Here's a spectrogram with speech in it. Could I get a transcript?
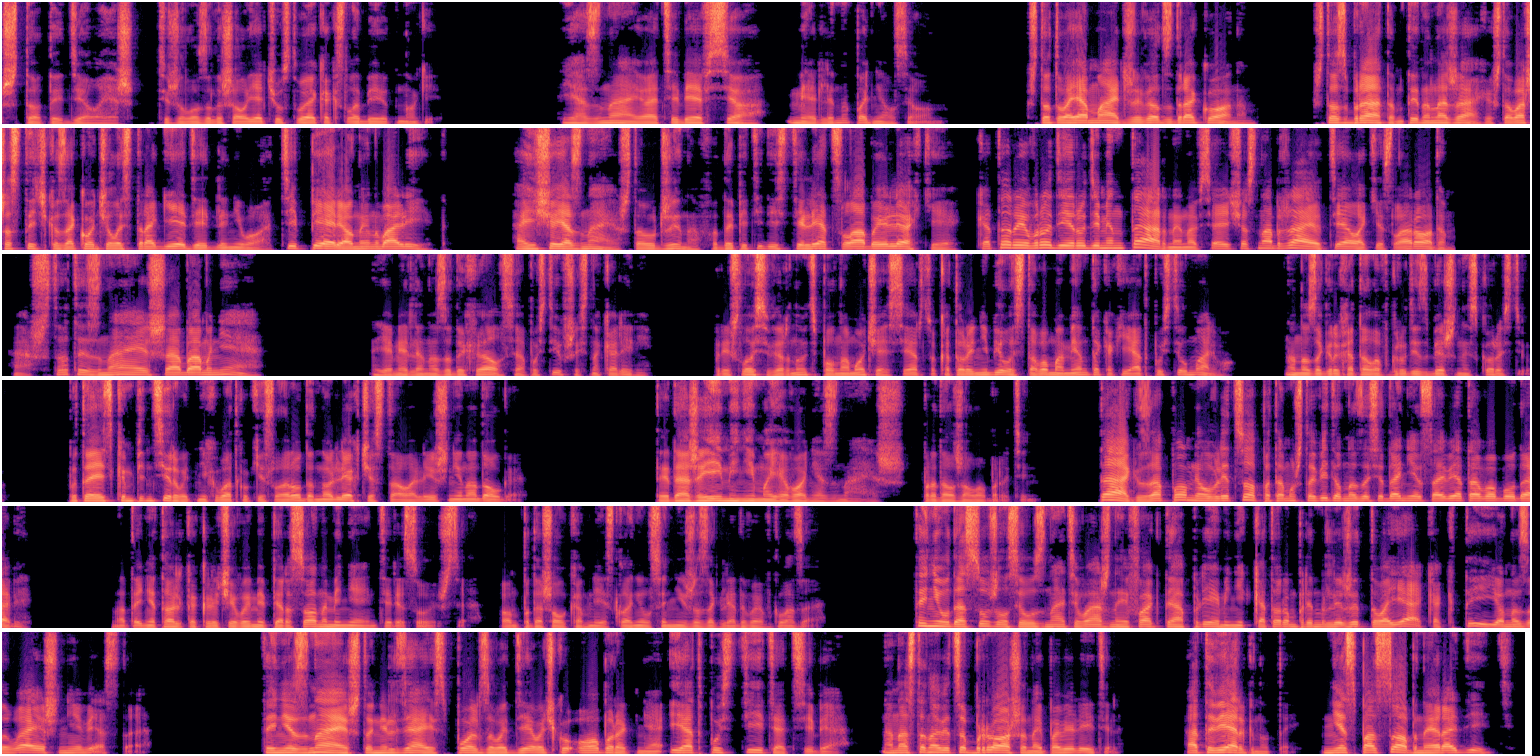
Что ты делаешь? Тяжело задышал я, чувствуя, как слабеют ноги. Я знаю о тебе все, медленно поднялся он. Что твоя мать живет с драконом, что с братом ты на ножах, и что ваша стычка закончилась трагедией для него. Теперь он инвалид. А еще я знаю, что у джинов до 50 лет слабые легкие, которые вроде и рудиментарны, но все еще снабжают тело кислородом. А что ты знаешь обо мне? Я медленно задыхался, опустившись на колени. Пришлось вернуть полномочия сердцу, которое не билось с того момента, как я отпустил Мальву. Оно загрохотало в груди с бешеной скоростью, пытаясь компенсировать нехватку кислорода, но легче стало лишь ненадолго. «Ты даже имени моего не знаешь», — продолжал оборотень. «Так, запомнил в лицо, потому что видел на заседании совета в Абу-Даби. Но ты не только ключевыми персонами не интересуешься. Он подошел ко мне и склонился ниже, заглядывая в глаза. Ты не удосужился узнать важные факты о племени, к которым принадлежит твоя, как ты ее называешь, невеста. Ты не знаешь, что нельзя использовать девочку-оборотня и отпустить от себя. Она становится брошенной, повелитель, отвергнутой, неспособной родить.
